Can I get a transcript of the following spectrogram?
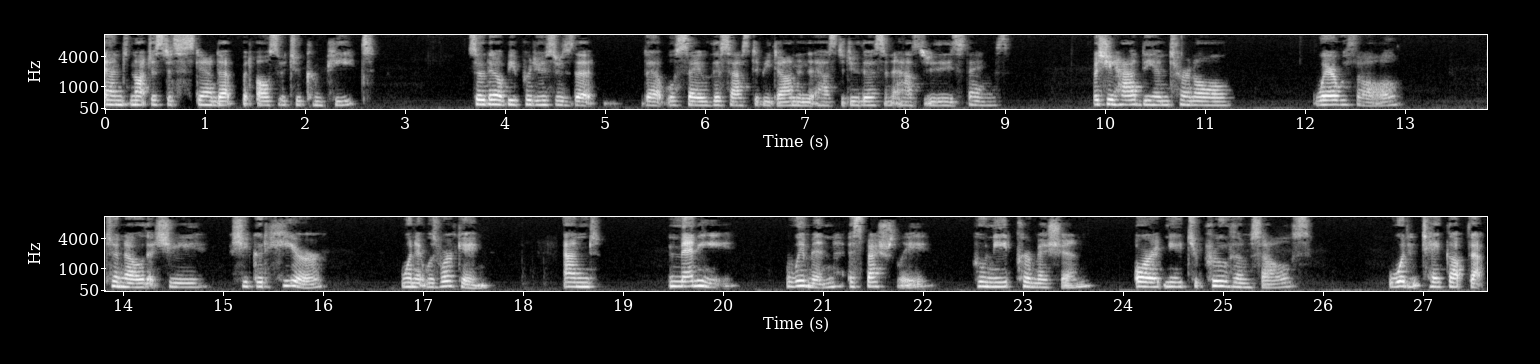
and not just to stand up but also to compete. So there'll be producers that that will say this has to be done and it has to do this and it has to do these things. But she had the internal wherewithal to know that she she could hear when it was working. And many women especially who need permission or need to prove themselves wouldn't take up that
